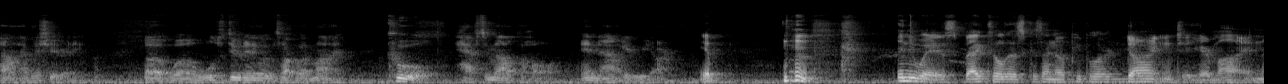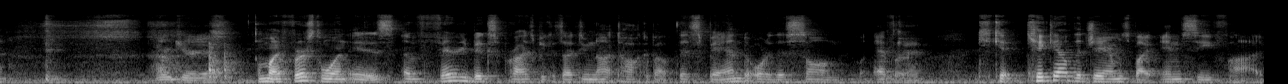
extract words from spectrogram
I don't have my shit ready. Oh, well, we'll just do it anyway. We'll talk about mine. Cool. have some alcohol, and now here we are. Yep. Anyways, back to the list because I know people are dying to hear mine. I'm curious. My first one is a very big surprise because I do not talk about this band or this song ever. Okay. Kick, it, Kick Out the Jams by MC5.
